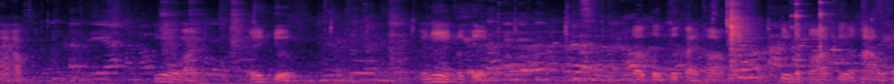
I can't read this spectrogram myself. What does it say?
นะครับนี่อร่อยไอ้นี่จืดไอันนี้ก็เตี๋ยวก็สุดคือไก่ทอดจิ้มกับซอสจิ้มกับข้าวโอเค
